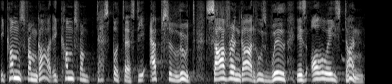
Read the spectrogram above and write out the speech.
It comes from God. It comes from despotes, the absolute sovereign God whose will is always done.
